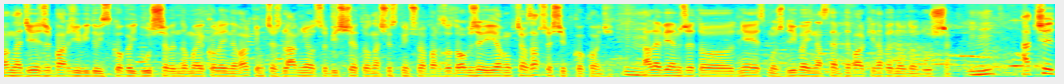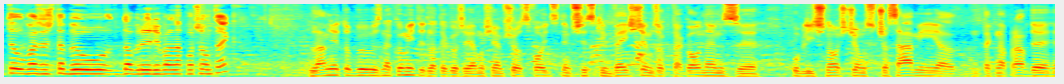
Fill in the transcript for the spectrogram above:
Mam nadzieję, że bardziej widowiskowe i dłuższe będą moje kolejne walki, chociaż dla mnie osobiście to ona się skończyła bardzo dobrze i ja bym chciał zawsze szybko kończyć. Ale wiem, że to nie jest możliwe i następne walki na pewno będą dłuższe. A czy ty uważasz, że to był dobry rywal na początek? Dla mnie to był znakomity, dlatego że ja musiałem się oswoić z tym wszystkim wejściem, z oktagonem, z publicznością, z ciosami. Ja tak naprawdę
